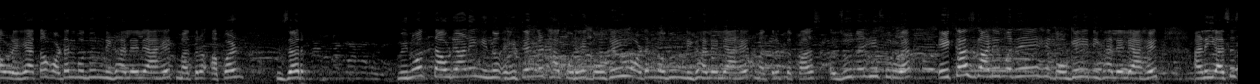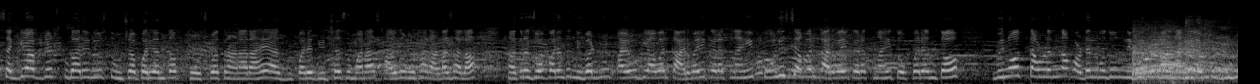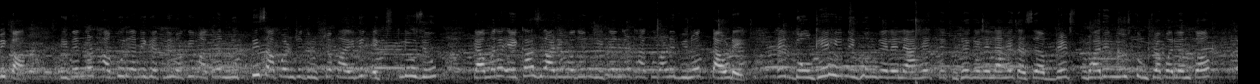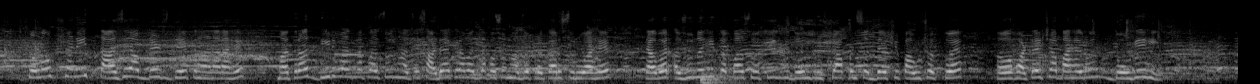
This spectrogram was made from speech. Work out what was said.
तावडे हे आता हॉटेलमधून निघालेले आहेत. मात्र आपण जर विनोद तावडे आणि हितेंद्र ठाकूर हे दोघेही हॉटेलमधून निघालेले आहेत. मात्र तपास अजूनही सुरू आहे. एकाच गाडीमध्ये हे दोघेही निघालेले आहेत. आणि याचे सगळे अपडेट्स पुढारी न्यूज तुमच्यापर्यंत पोहोचवत राहणार आहे. आज दुपारी दीडच्या सुमारास हा जो मोठा राडा झाला मात्र जोपर्यंत निवडणूक आयोग यावर कारवाई करत नाही पोलीस यावर कारवाई करत नाही तोपर्यंत विनोद तावडेंना हॉटेलमधून निघून देणार नाही अशी भूमिका हितेंद्र ठाकूर यांनी घेतली होती. मात्र नुकतीच आपण जी दृश्य पाहिली एक्सक्लुझिव्ह त्यामध्ये एकाच गाडीमधून हितेंद्र ठाकूर आणि विनोद तावडे हे दोघेही निघून गेलेले आहेत. आहेत ते कुठे गेलेले आहेत त्याचे अपडेट्स पुढारी न्यूज तुमच्यापर्यंत. क्षणोक्षणी ताजे अपडेट्स देत राहणार आहे. मात्र दीड वाजल्यापासून हा जो साडे अकरा वाजल्यापासून हा जो प्रकार सुरू आहे त्यावर अजूनही तपास होतील. ही दोन दृश्य आपण सध्याशी पाहू शकतोय. हॉटेलच्या बाहेरून दोघेही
